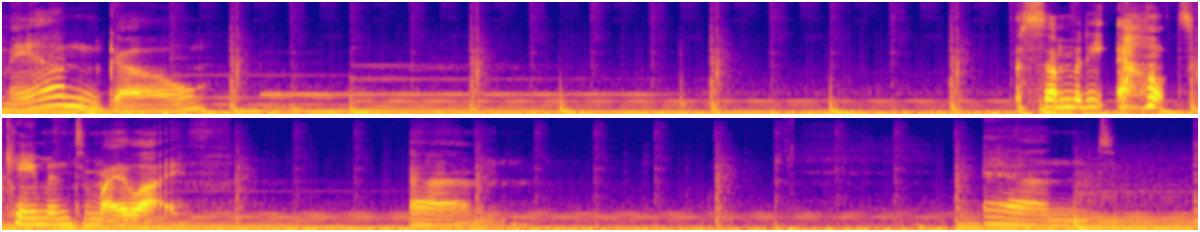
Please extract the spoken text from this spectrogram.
man go, somebody else came into my life. Um, and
